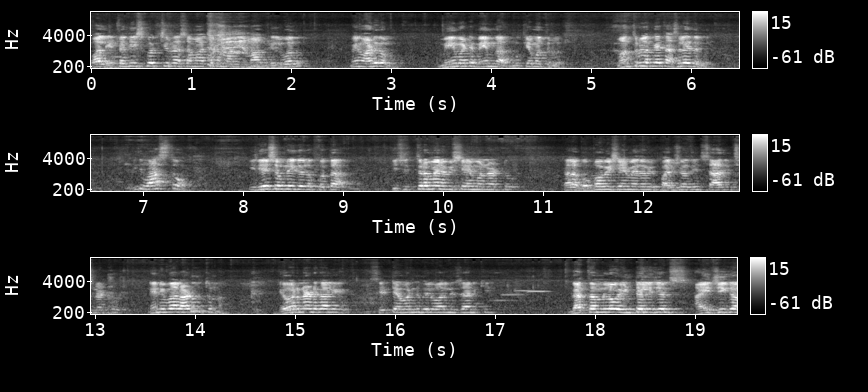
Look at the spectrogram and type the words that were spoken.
వాళ్ళు ఎట్లా తీసుకొచ్చిన సమాచారం మనకి మాకు తెలియదు మేము అడగం. మేమంటే మేము కాదు ముఖ్యమంత్రులు. మంత్రులకైతే అసలే తెలియదు ఇది వాస్తవం. ఈ దేశంలో ఇది ఏదో కొత్త విచిత్రమైన విషయం అన్నట్టు చాలా గొప్ప విషయం ఏదో మీరు పరిశోధించి సాధించినట్టు నేను ఇవాళ అడుగుతున్నా. ఎవరిని అడగాలి? సిట్ ఎవరిని పిలవాలి నిజానికి? గతంలో ఇంటెలిజెన్స్ ఐజీగా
